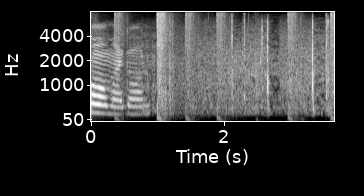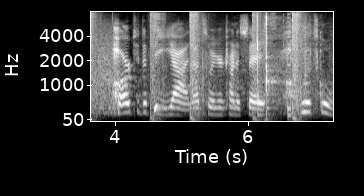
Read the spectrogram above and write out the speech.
Oh my god. Hard to defeat. Yeah that's what you're trying to say. Let's go.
